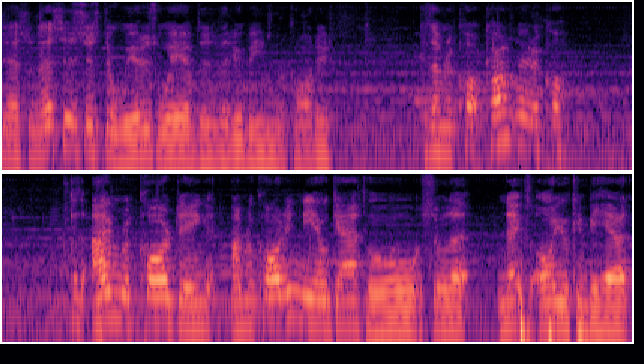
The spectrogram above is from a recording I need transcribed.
Yeah, so this is just the weirdest way of this video being recorded. Because I'm record currently record because I'm recording I'm recording the Elgato so that Knick's audio can be heard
